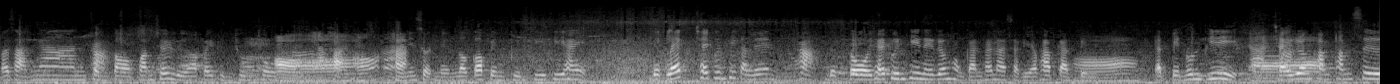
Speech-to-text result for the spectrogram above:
ประสานงานส่งต่อความช่วยเหลือไปถึงชุมชนอ๋ออะไรเงี้ยค่ะเนาะอ่าค่ะในส่วนหนึ่งแล้วก็เป็นพื้นที่ที่ให้เด็กเล็กใช้พื้นที่การเล่นเนอะค่ะ เด็กโตใช้พื้นที่ในเรื่องของการพัฒนาศักยภาพการเป็นอ๋อการเป็นรุ่นพี่อ่าอ๋อใช้เรื่องคำทำสื่อ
